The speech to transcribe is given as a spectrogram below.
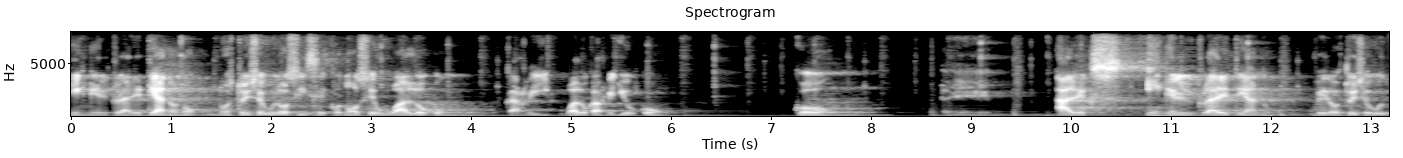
en el claretiano, ¿no? No estoy seguro si se conoce Walo con Carrillo, Walo Carrillo con, con eh, Alex en el claretiano, pero estoy seguro,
